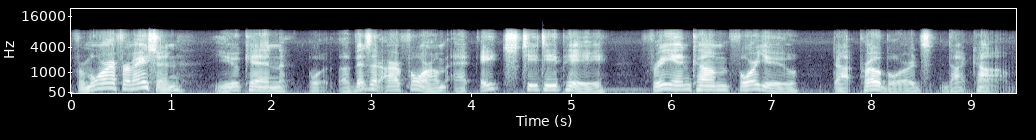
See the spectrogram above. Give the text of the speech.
For more information you can uh, visit our forum at http freeincomeforyou.proboards.com.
